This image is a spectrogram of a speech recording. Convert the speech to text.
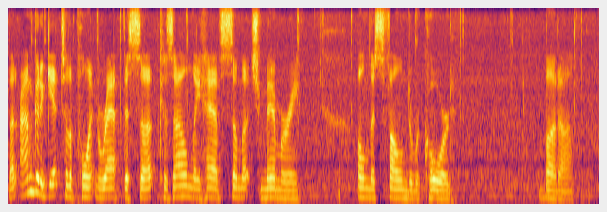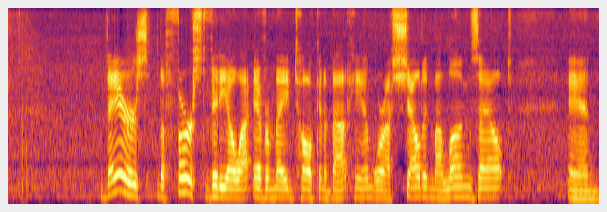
But I'm going to get to the point and wrap this up because I only have so much memory on this phone to record. But uh, there's the first video I ever made talking about him where I shouted my lungs out and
